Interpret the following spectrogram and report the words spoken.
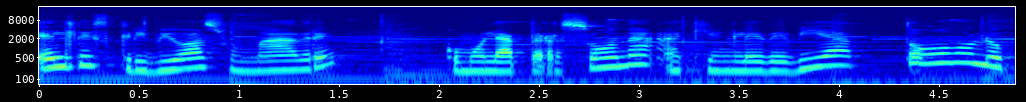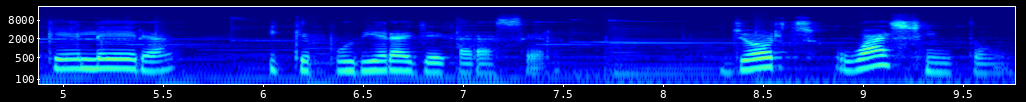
Él describió a su madre como la persona a quien le debía todo lo que él era y que pudiera llegar a ser. George Washington.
